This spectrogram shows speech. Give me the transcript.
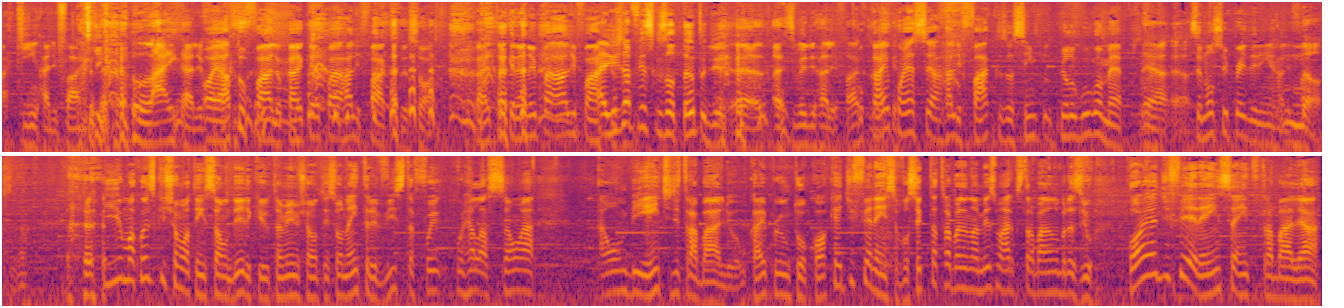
aqui em Halifax. Lá em Halifax. Olha, é ato falho, o Caio quer ir para Halifax, pessoal. O Caio tá querendo ir para Halifax. A gente já pesquisou tanto de, é, a respeito de Halifax. O Caio né, conhece a Halifax assim pelo Google Maps. né? É, é. Você não se perderia em Halifax. Não. né? E uma coisa que chamou a atenção dele, que também me chamou a atenção na entrevista, foi com relação a ao ambiente de trabalho. O Caio perguntou qual que é a diferença. Você que está trabalhando na mesma área que você trabalha no Brasil, qual é a diferença entre trabalhar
